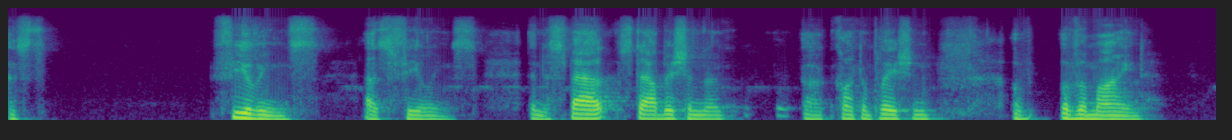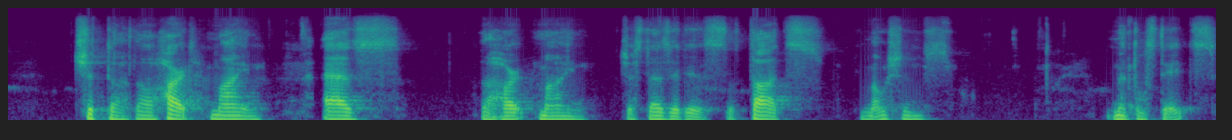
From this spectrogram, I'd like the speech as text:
as feelings as feelings, and established in the uh, contemplation of, of the mind, chitta, the heart, mind, as the heart, mind, just as it is, the thoughts, emotions, mental states,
